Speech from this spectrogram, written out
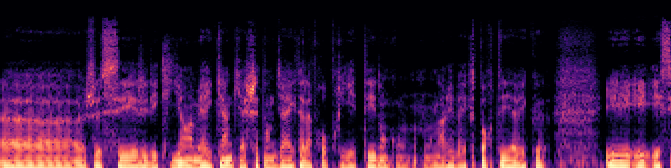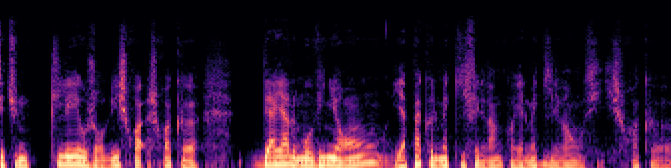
Euh, je sais, j'ai des clients américains qui achètent en direct à la propriété, donc on, arrive à exporter avec eux. et c'est une clé aujourd'hui. Je crois, je crois que derrière le mot vigneron, il n'y a pas que le mec qui fait le vin, quoi. Il y a le mec qui le vend aussi. Je crois que euh,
